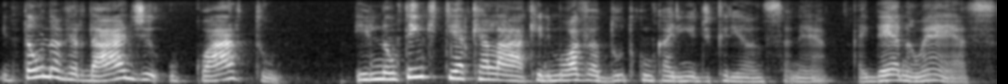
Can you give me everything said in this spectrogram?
Então, na verdade, o quarto ele não tem que ter aquela, aquele móvel adulto com carinha de criança, né? A ideia não é essa.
